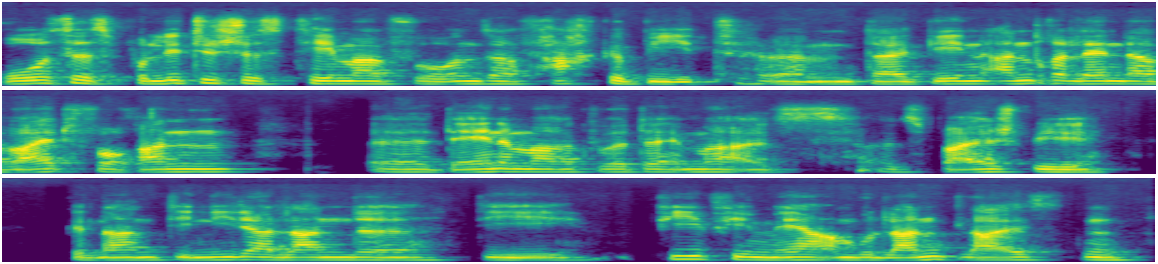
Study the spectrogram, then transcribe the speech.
großes politisches Thema für unser Fachgebiet. Ähm, da gehen andere Länder weit voran. Äh, Dänemark wird da immer als, als Beispiel genannt, die Niederlande, die viel, viel mehr ambulant leisten.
